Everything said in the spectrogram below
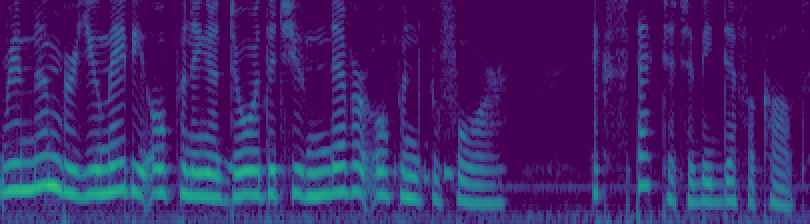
Remember, you may be opening a door that you've never opened before. Expect it to be difficult.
